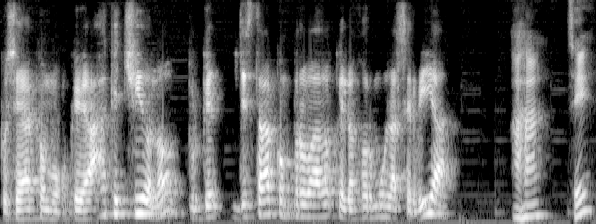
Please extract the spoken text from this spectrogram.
pues era como que, ah, qué chido, ¿no? Porque ya estaba comprobado que la fórmula servía. Ajá, ¿sí?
